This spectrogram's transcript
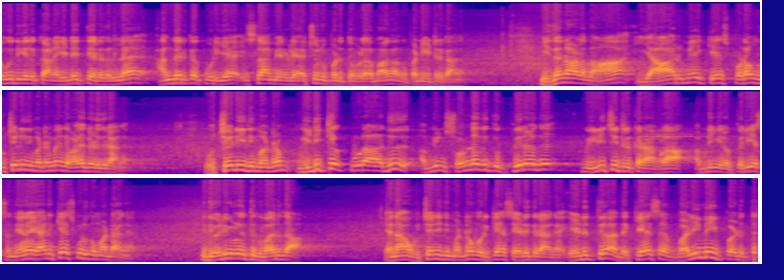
தொகுதிகளுக்கான இடைத்தேர்தலில் அங்கே இருக்கக்கூடிய இஸ்லாமியர்களை அச்சுறுப்படுத்தும் விதமாக அங்கே பண்ணிகிட்டு இருக்காங்க. இதனால தான் யாருமே கேஸ் போடாம உச்சநீதிமன்றமே இந்த வழக்கு எடுக்கிறாங்க. உச்சநீதிமன்றம் இடிக்கக்கூடாது அப்படின்னு சொன்னதுக்கு பிறகு இப்போ இடிச்சிட்டு இருக்கிறாங்களா அப்படிங்கிற பெரிய சந்தேகம். ஏன்னா யாரும் கேஸ் கொடுக்க மாட்டாங்க. இது வெளி உலகத்துக்கு வருதா? ஏன்னா உச்சநீதிமன்றம் ஒரு கேஸை எடுக்கிறாங்க. எடுத்து அந்த கேஸை வலிமைப்படுத்த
